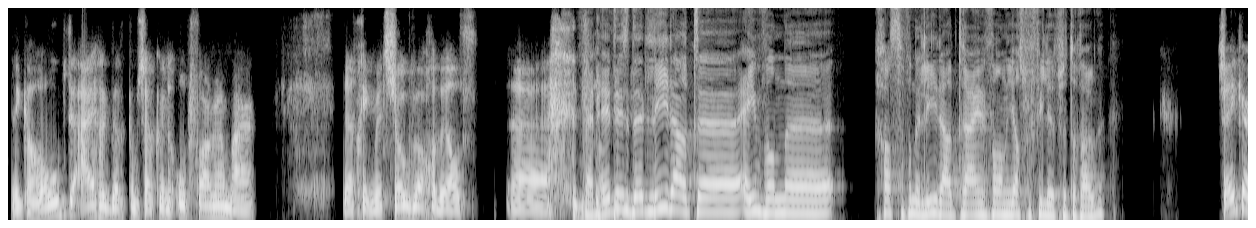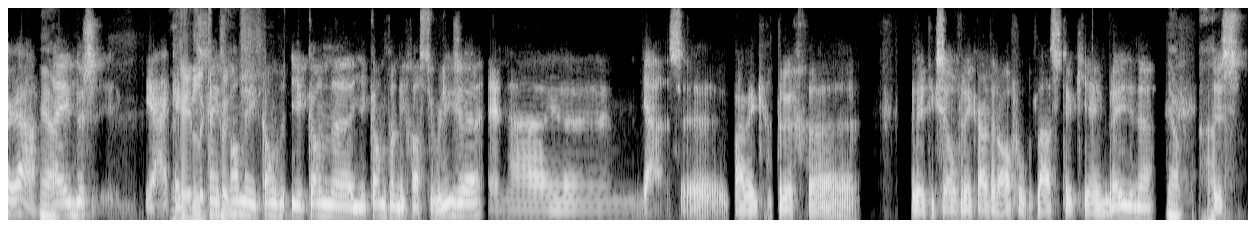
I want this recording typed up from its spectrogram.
En ik hoopte eigenlijk dat ik hem zou kunnen opvangen. Maar dat ging met zoveel geweld. Uh, ja, dit is de lead-out. Een van de gasten van de lead-out trein van Jasper Philipsen toch ook? Zeker, ja. Ja. Nee, dus ja, kijk, het is Redelijke geen schande. Je kan, je, kan, uh, je kan van die gasten verliezen. En uh, ja, dus, uh, een paar weken terug reed ik zelf Rickaard eraf op het laatste stukje in Bredene. Ja. Ah. Dus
